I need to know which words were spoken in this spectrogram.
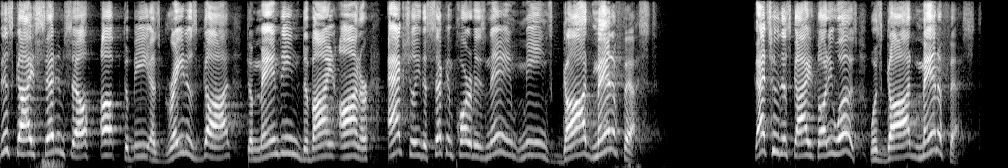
This guy set himself up to be as great as God, demanding divine honor. Actually, the second part of his name means God manifest. That's who this guy thought he was, was God manifest.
